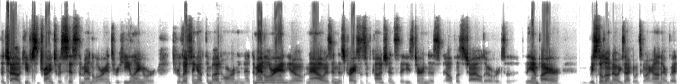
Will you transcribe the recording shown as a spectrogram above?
the child keeps trying to assist the Mandalorian through healing or through lifting up the Mudhorn. And the Mandalorian, you know, now is in this crisis of conscience that he's turned this helpless child over to the, the Empire. We still don't know exactly what's going on there, but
